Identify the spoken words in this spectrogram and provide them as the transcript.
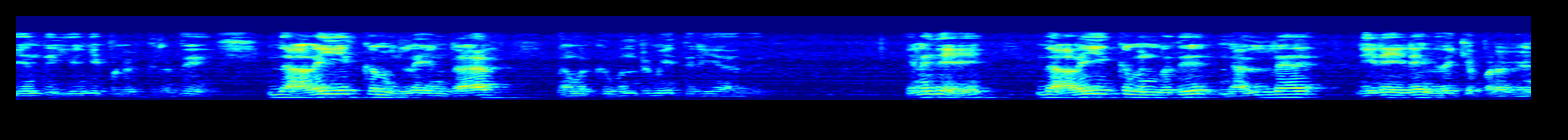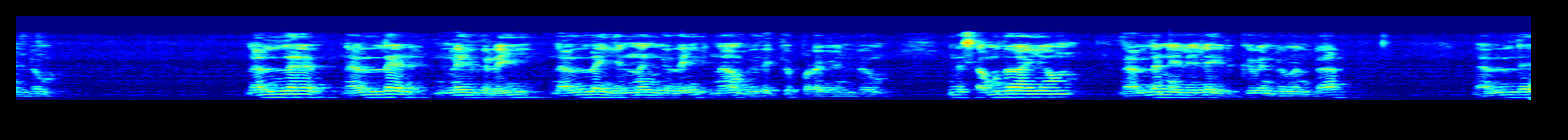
இயந்து இயங்கிக் கொண்டிருக்கிறது. இந்த அலையியக்கம் இல்லை என்றால் நமக்கு ஒன்றுமே தெரியாது. எனவே இந்த அலையியக்கம் என்பது நல்ல நிலையிலே விதைக்கப்பட வேண்டும். நல்ல நல்ல நினைவுகளை நல்ல எண்ணங்களை நாம் விதைக்கப்பட வேண்டும். இந்த சமுதாயம் நல்ல நிலையில இருக்க வேண்டும் என்றால் நல்ல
